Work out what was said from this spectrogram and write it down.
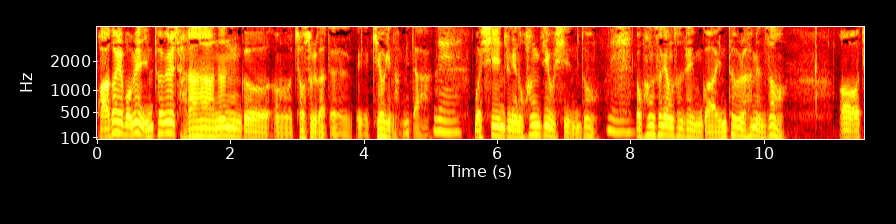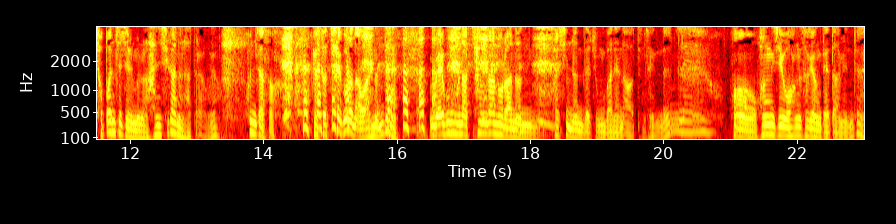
과거에 보면 인터뷰를 잘하는 그 어, 저술가들 기억이 납니다. 네. 뭐 시인 중에는 황지우 시인도 네. 그 황석영 선생님과 인터뷰를 하면서 어, 첫 번째 질문을 한 시간을 하더라고요. 혼자서. 그래서 책으로 나왔는데, 외국문학 창간호라는 80년대 중반에 나왔던 책인데, 네. 어, 황지호, 황석영 대담인데,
